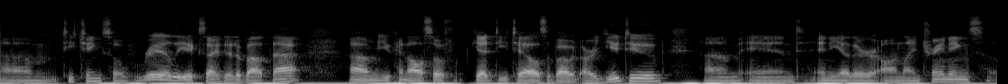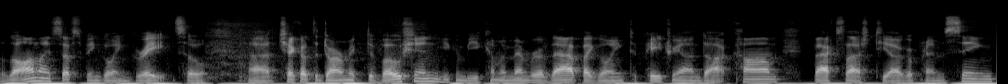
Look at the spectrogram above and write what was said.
um, teaching. So, really excited about that. Um, you can also get details about our YouTube um, and any other online trainings. The online stuff's been going great. So uh, check out the Dharmic Devotion. You can become a member of that by going to patreon.com backslash Tiago Prem Singh.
